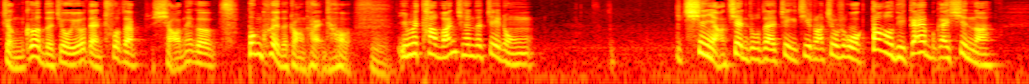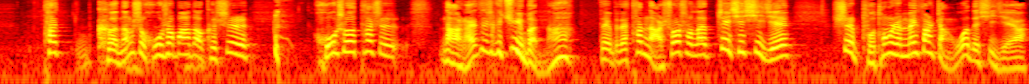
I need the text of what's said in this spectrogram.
整个的就有点处在小那个崩溃的状态，你知道吗？因为他完全的这种信仰建筑在这个基础上，就是我到底该不该信呢？他可能是胡说八道，可是胡说他是哪来的这个剧本呢？对不对？他哪说出来这些细节是普通人没法掌握的细节啊？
